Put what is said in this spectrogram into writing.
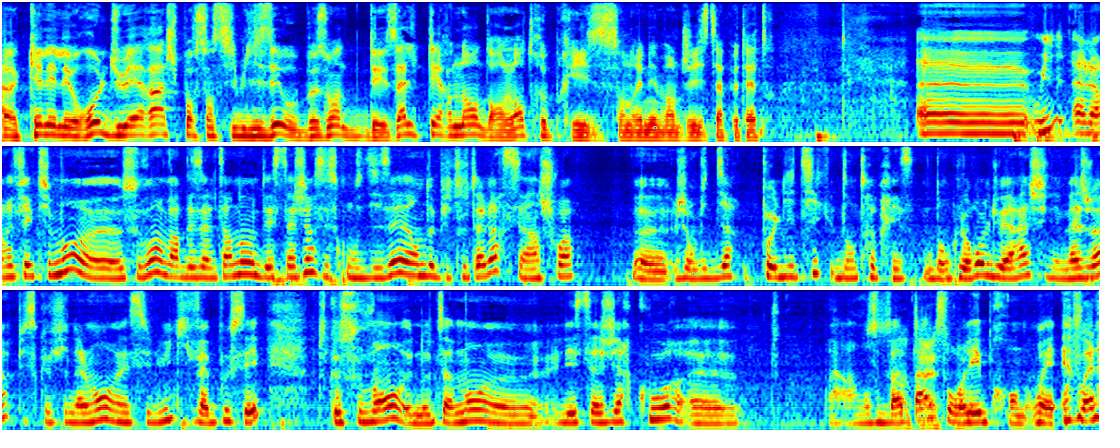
Euh, quel est le rôle du RH pour sensibiliser aux besoins des alternants dans l'entreprise? Sandrine Evangelista peut-être? Euh, oui, alors effectivement, euh, souvent avoir des alternants ou des stagiaires, c'est ce qu'on se disait hein, depuis tout à l'heure, c'est un choix. Euh, j'ai envie de dire, politique d'entreprise. Donc le rôle du RH, il est majeur puisque finalement, euh, c'est lui qui va pousser. Parce que souvent, euh, notamment les stagiaires courts, on se bat pas pour les prendre. Ouais, voilà.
